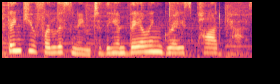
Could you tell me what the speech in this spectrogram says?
Thank you for listening to the Unveiling Grace podcast.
